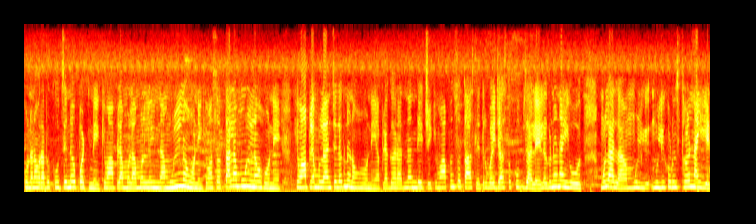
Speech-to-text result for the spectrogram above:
कोणा नवरा न पटणे किंवा आपल्या मुला मुलींना मूल न होणे किंवा स्वतःला मूल न होणे किंवा आपल्या मुलांचे लग्न न होणे आपल्या घरात नंदेचे किंवा आपण स्वतः असले तर वय जास्त खूप झाले लग्न नाही होत. मुलाला मुलगी मुलीकडून स्थळ नाही येत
